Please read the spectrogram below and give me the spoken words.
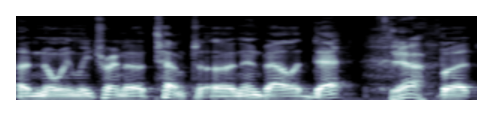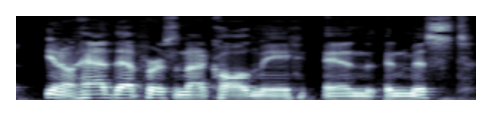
unknowingly trying to attempt an invalid debt. Yeah. But you know, had that person not called me and and missed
